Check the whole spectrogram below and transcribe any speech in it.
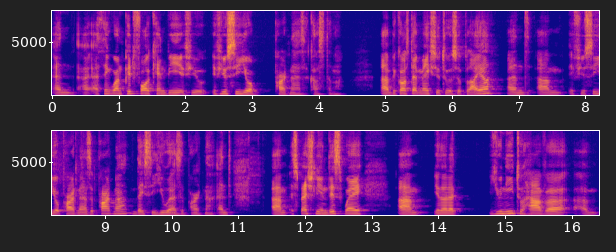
and I, I, think one pitfall can be if you if you see your partner as a customer, uh, because that makes you to a supplier. And um, if you see your partner as a partner, they see you as a partner. And um, especially in this way, um, you know that you need to have a, a, um,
